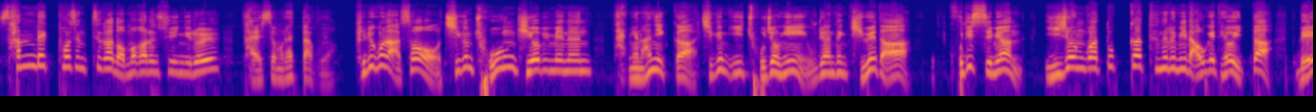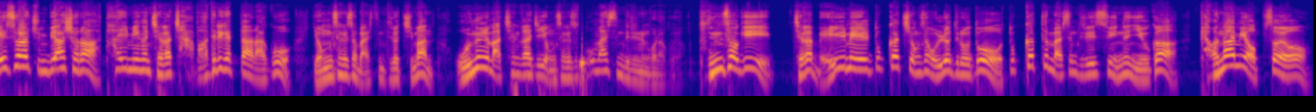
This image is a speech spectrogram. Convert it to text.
300%가 넘어가는 수익률을 달성을 했다고요. 그리고 나서 지금 좋은 기업이면은 당연하니까 지금 이 조정이 우리한테는 기회다. 곧 있으면 이전과 똑같은 흐름이 나오게 되어 있다. 매수할 준비하셔라. 타이밍은 제가 잡아드리겠다라고 영상에서 말씀드렸지만 오늘 마찬가지 영상에서 또 말씀드리는 거라고요. 분석이 제가 매일매일 똑같이 영상 올려드려도 똑같은 말씀 드릴 수 있는 이유가 변함이 없어요.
